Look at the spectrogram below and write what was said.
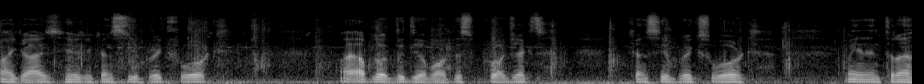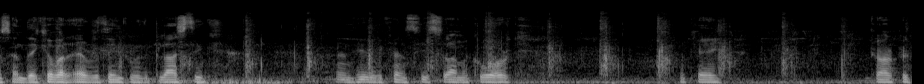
Hi guys, here you can see brickwork. I upload video about this project. You can see bricks work, main entrance, and they cover everything with plastic. And here you can see ceramic work. Okay, carpet,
